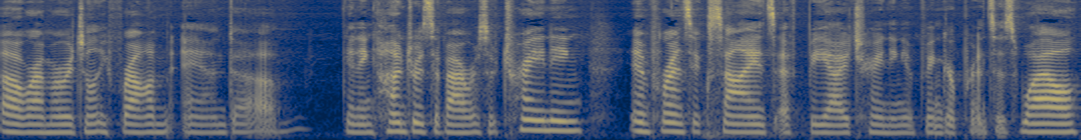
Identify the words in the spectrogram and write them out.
uh, where I'm originally from, and uh, getting hundreds of hours of training in forensic science, FBI training, and fingerprints as well.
